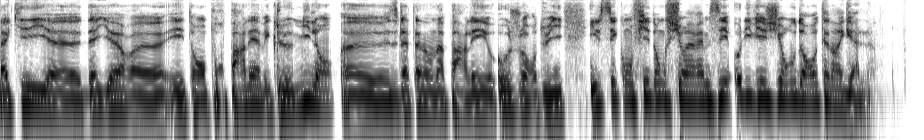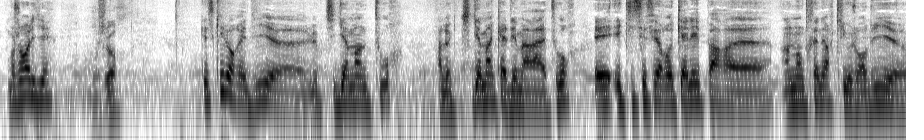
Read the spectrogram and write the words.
euh, qui euh, d'ailleurs euh, est en pourparlers avec le Milan. Euh, Zlatan en a parlé aujourd'hui. Il s'est confié donc sur RMC Olivier Giroud dans Roten Régal. Bonjour Olivier. Bonjour. Qu'est-ce qu'il aurait dit euh, le petit gamin de Tours? Enfin, le petit gamin qui a démarré à Tours et, et qui s'est fait recaler par euh, un entraîneur qui aujourd'hui, euh,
